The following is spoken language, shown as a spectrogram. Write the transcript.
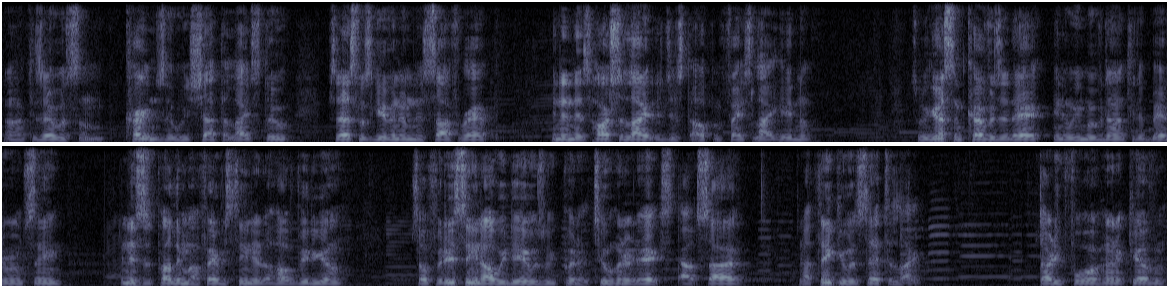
because uh, there was some curtains that we shot the lights through. So that's what's giving him this soft wrap. And then this harsher light is just the open face light hitting him. So we got some coverage of that, and then we moved on to the bedroom scene. And this is probably my favorite scene of the whole video. So for this scene, all we did was we put a 200X outside. And I think it was set to like 3400 Kelvin.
